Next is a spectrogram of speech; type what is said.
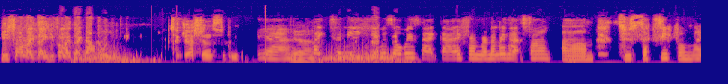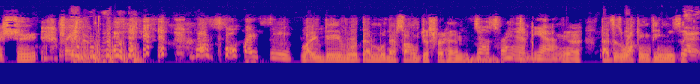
He felt like that. He felt like that guy that would suggestions to people. Yeah. Yeah. Like to me, he was always that guy from remember that song? Um, too sexy for my shirt. Like that's so I see. Like they wrote that that song just for him. Just for him, yeah. Yeah, that's his walking theme music. That,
